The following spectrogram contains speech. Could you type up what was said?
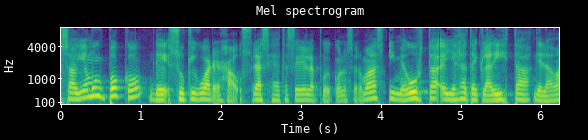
sabía muy poco de Suki Waterhouse. Gracias a esta serie la pude conocer más y me gusta. Ella es la tecladista de la banda,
